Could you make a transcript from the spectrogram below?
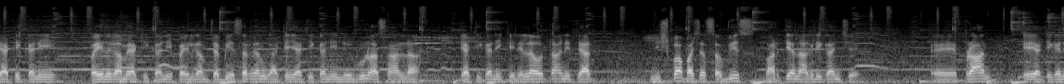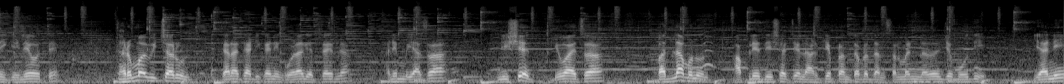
या ठिकाणी पहिलगाम या ठिकाणी पहिलगामच्या बेसरगान घाटे या ठिकाणी निर्गुण असा हल्ला या ठिकाणी केलेला होता आणि त्यात निष्पाप अशा सव्वीस भारतीय नागरिकांचे प्राण हे या ठिकाणी गेले होते. धर्म विचारून त्यांना त्या ठिकाणी गोळ्या घेतल्या गेल्या. आणि याचा निषेध किंवा याचा बदला म्हणून आपले देशाचे लाडके पंतप्रधान सन्मान्य नरेंद्र मोदी यांनी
